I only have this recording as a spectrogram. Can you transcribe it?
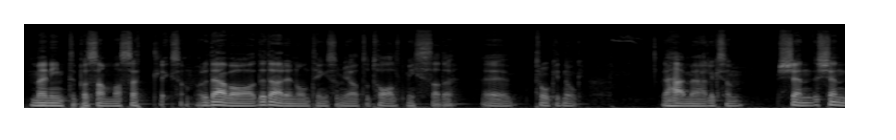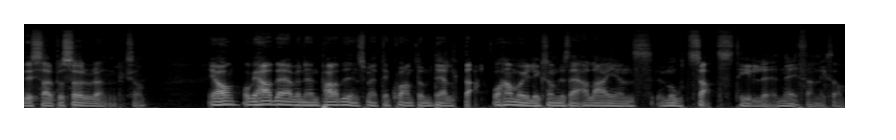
Men inte på samma sätt liksom. Och det där, var, det där är någonting som jag totalt missade. Eh, tråkigt nog. Det här med liksom kändisar på servern liksom. Ja, och vi hade även en paladin som hette Quantum Delta. Och han var ju liksom det Alliance motsats till Nathan liksom.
